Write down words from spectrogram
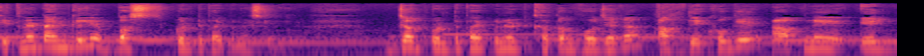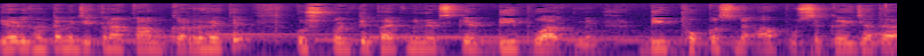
कितने टाइम के लिए? बस 25 मिनट्स के लिए। जब 25 मिनट खत्म हो जाएगा, आप देखोगे, आपने एक डेढ़ घंटे में जितना काम कर रहे थे, उस 25 मिनट्स के डीप वर्क में डीप फोकस में आप उससे कई ज़्यादा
